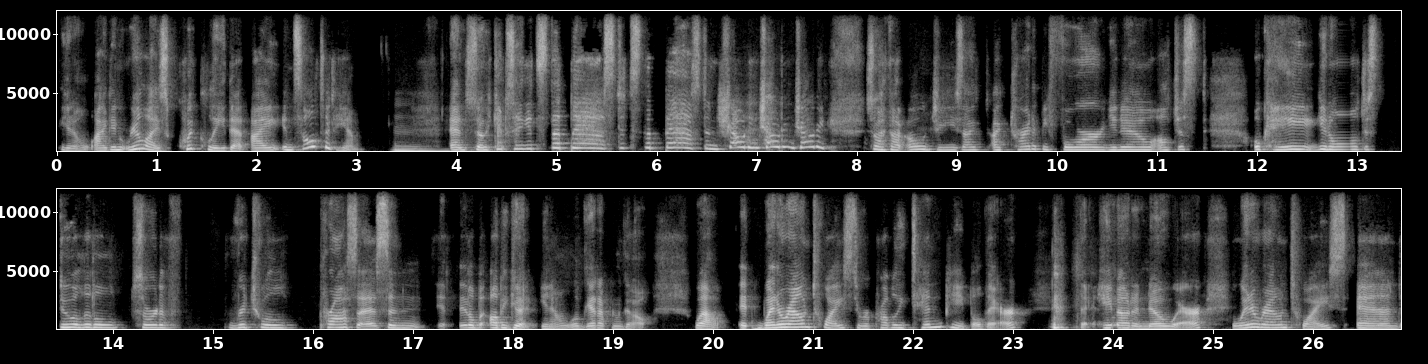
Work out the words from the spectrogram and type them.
you know, I didn't realize quickly that I insulted him. Mm. And so he kept saying, it's the best, it's the best, and shouting, shouting, shouting. So I thought, oh, geez, I, I tried it before, you know, I'll just, okay, you know, I'll just do a little sort of ritual process and it, will I'll be good. You know, we'll get up and go. Well, it went around twice. There were probably 10 people there that came out of nowhere, went around twice and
